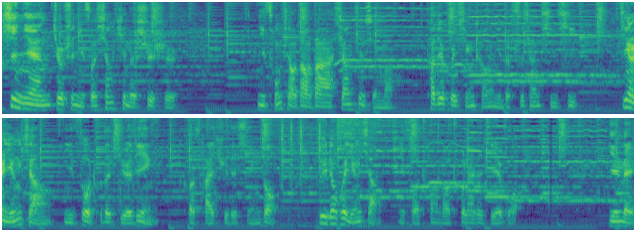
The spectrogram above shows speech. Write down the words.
信念就是你所相信的事实。你从小到大相信什么，它就会形成你的思想体系，进而影响你做出的决定和采取的行动，最终会影响你所创造出来的结果。因为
